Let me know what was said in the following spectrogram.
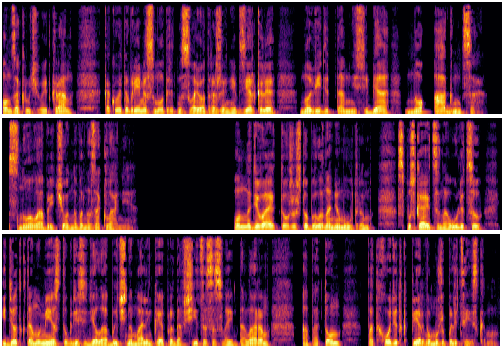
Он закручивает кран, какое-то время смотрит на свое отражение в зеркале, но видит там не себя, но агнца, снова обреченного на заклание. Он надевает то же, что было на нем утром, спускается на улицу, идет к тому месту, где сидела обычно маленькая продавщица со своим товаром, а потом подходит к первому же полицейскому.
